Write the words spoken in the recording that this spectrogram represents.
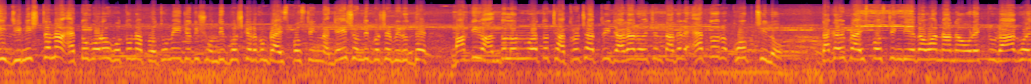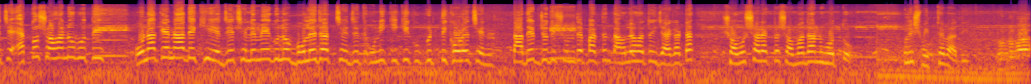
এই জিনিসটা না এত বড় হতো না, প্রথমেই যদি সন্দীপ ঘোষকে এরকম প্রাইস পোস্টিং না, যেই সন্দীপ ঘোষের বিরুদ্ধে বাকি আন্দোলনরত ছাত্রছাত্রী যারা রয়েছেন, তাদের এত ক্ষোভ ছিল। তাকে আমি প্রাইস পোস্টিং দিয়ে দেওয়া, না না, ওর একটু রাগ হয়েছে। এত সহানুভূতি ওনাকে না দেখিয়ে যে ছেলে মেয়েগুলো বলে যাচ্ছে যে উনি কি কি কুকীর্তি করেছেন তাদের যদি শুনতে পারতেন তাহলে হয়তো এই জায়গাটা সমস্যার একটা সমাধান হতো। পুলিশ মিথ্যেবাদী। ধন্যবাদ।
